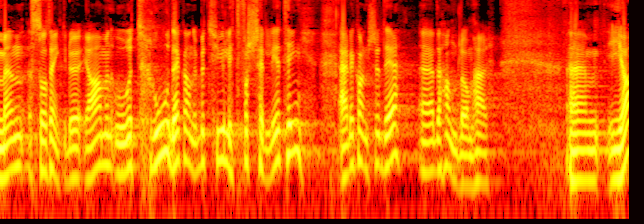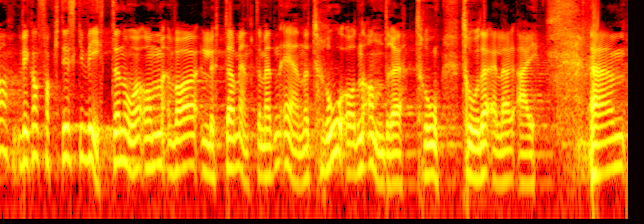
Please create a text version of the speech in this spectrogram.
Men så tenker du ja, men ordet 'tro' det kan jo bety litt forskjellige ting. Er det kanskje det eh, det handler om her? Um, ja, vi kan faktisk vite noe om hva Luther mente med den ene tro og den andre tro. Tro det eller ei. Um,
